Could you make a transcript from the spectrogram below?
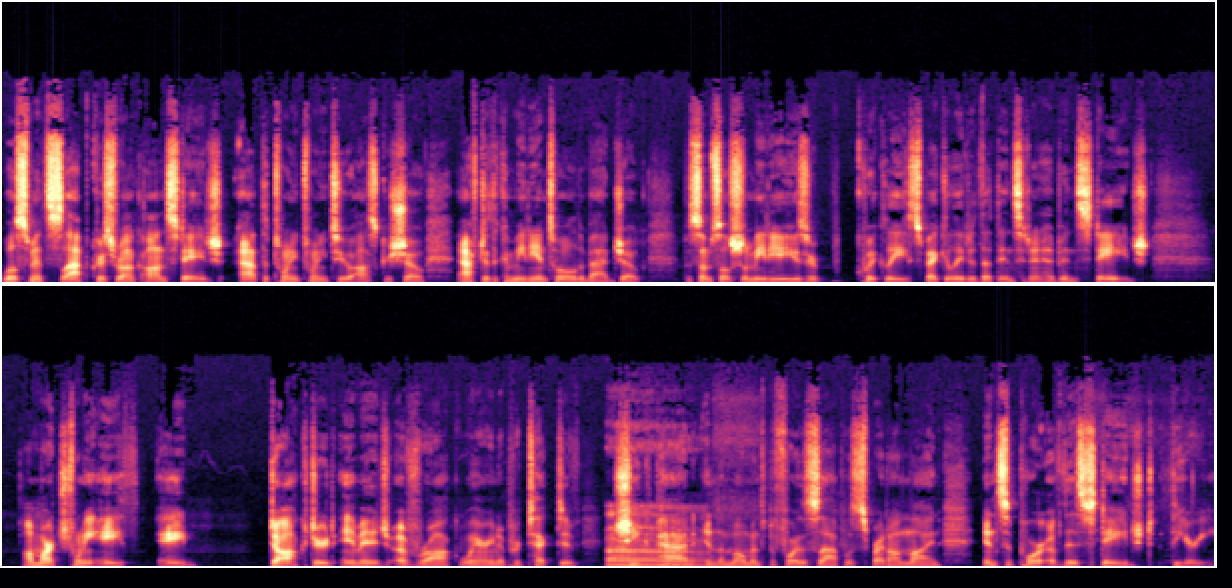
Will Smith slapped Chris Rock on stage at the 2022 Oscars show after the comedian told a bad joke, but some social media user quickly speculated that the incident had been staged. On March 28th, a doctored image of Rock wearing a protective cheek pad Oh. in the oh. moments before the slap was spread online in support of this staged theory.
